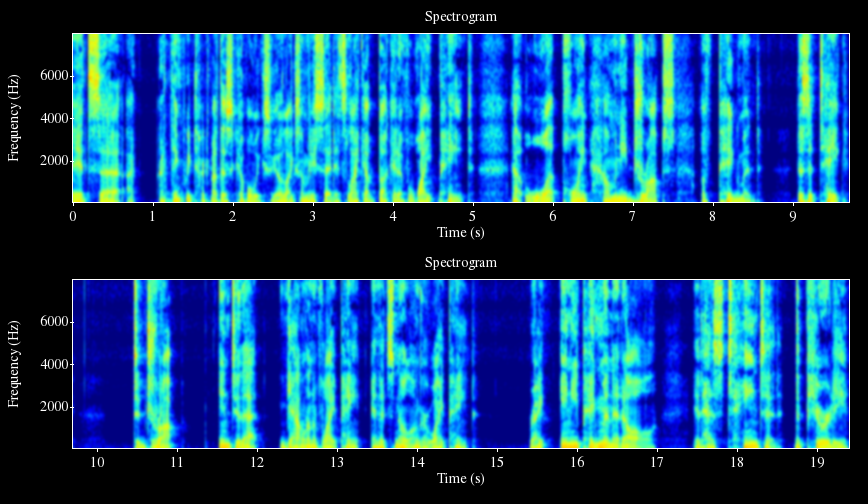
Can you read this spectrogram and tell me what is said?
it's, uh, I, I think we talked about this a couple weeks ago. Like somebody said, it's like a bucket of white paint. At what point, how many drops of pigment does it take to drop into that gallon of white paint and it's no longer white paint, right? Any pigment at all it has tainted the purity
